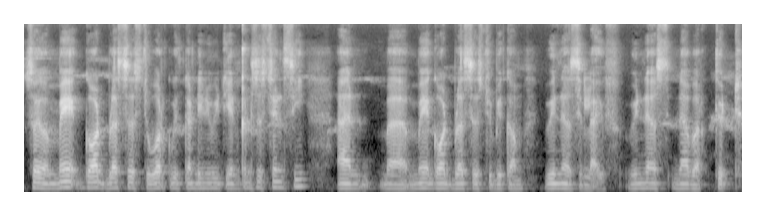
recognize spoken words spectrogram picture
So may god bless us to work with continuity and consistency and uh, may god bless us to become winners in life. Winners never quit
